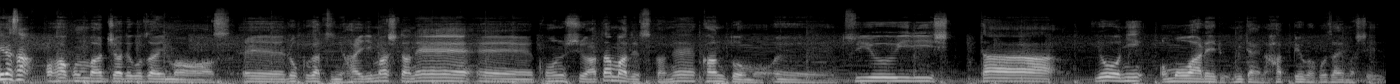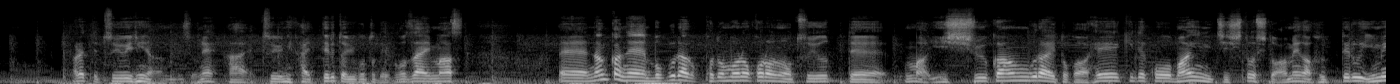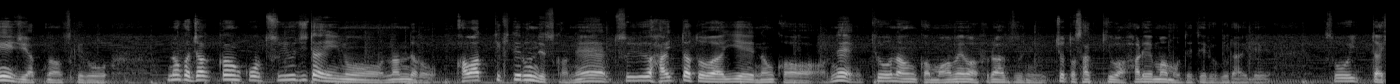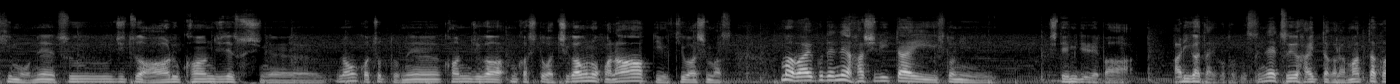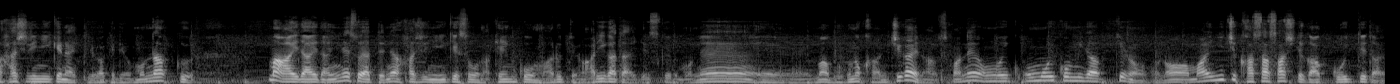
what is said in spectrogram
皆さんおはこんばんちはでございます、えー6月に入りましたね、えー今週頭ですかね。関東も、えー梅雨入りしたように思われるみたいな発表がございまして。あれ？って梅雨入りなんですよね。はい。梅雨に入ってるということでございます。えーなんかね僕ら子供の頃の梅雨ってまあ1週間ぐらいとか平気でこう毎日しとしと雨が降ってるイメージやったんですけどなんか若干こう梅雨自体のなんだろう変わってきてるんですかね。梅雨入ったとはいえなんかね今日なんかも雨は降らずにちょっとさっきは晴れ間も出てるぐらいでそういった日もね数日はある感じですしね。なんかちょっとね感じが昔とは違うのかなっていう気はします。まあバイクでね走りたい人にしてみればありがたいことですね。梅雨入ったから全く走りに行けないっていうわけではもなくまあ間々にねそうやってね走りに行けそうな天候もあるっていうのはありがたいですけどもね、えーまあ僕の勘違いなんですかね。思い思い込みだけなのかな。毎日傘さして学校行ってた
